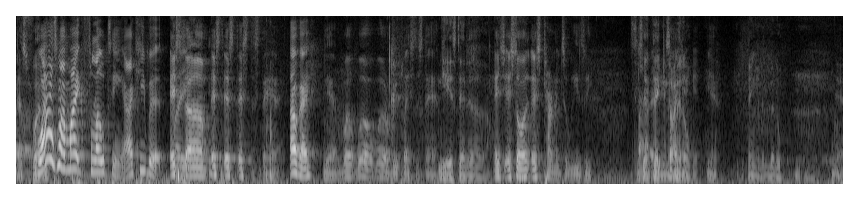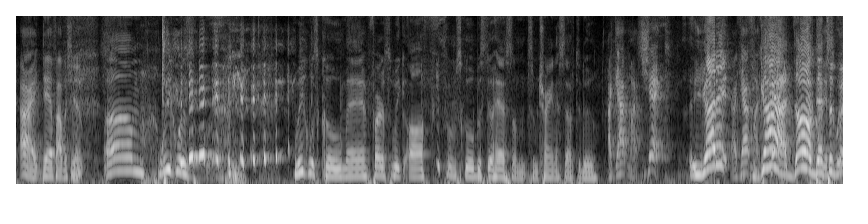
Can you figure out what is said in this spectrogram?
That's funny. Why is my mic floating? I keep it. It's like- the um, it's it's it's the stand. okay. Yeah, we'll we'll we'll replace the stand. Yeah, it's that uh, It's it's so it's turning too easy. it's that thing in So the middle. can't- yeah. Thing in the middle. Yeah. All right, Dev, how was your Yep. Um, week was week was cool, man. First week off from school, but still had some some training stuff to do. I got my check. You got it? I got my God, check dog, that this took week.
